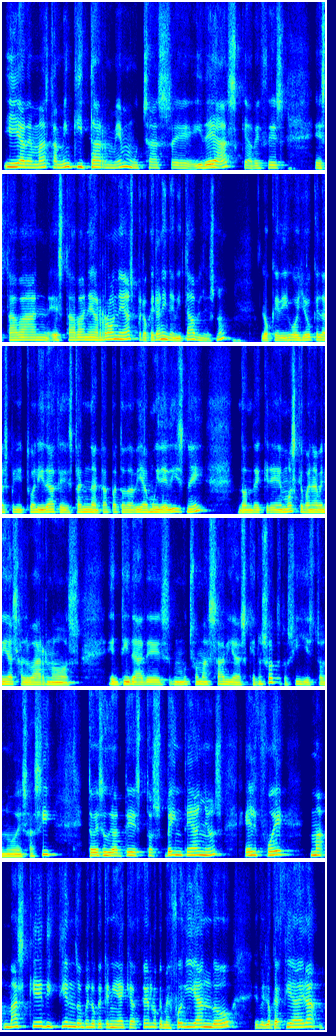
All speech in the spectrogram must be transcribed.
y además también quitarme muchas eh, ideas que a veces estaban, estaban erróneas, pero que eran inevitables, ¿no? Lo que digo yo, que la espiritualidad está en una etapa todavía muy de Disney, donde creemos que van a venir a salvarnos entidades mucho más sabias que nosotros, y esto no es así. Entonces, durante estos 20 años, él fue más que diciéndome lo que tenía que hacer, lo que me fue guiando, eh, lo que hacía era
